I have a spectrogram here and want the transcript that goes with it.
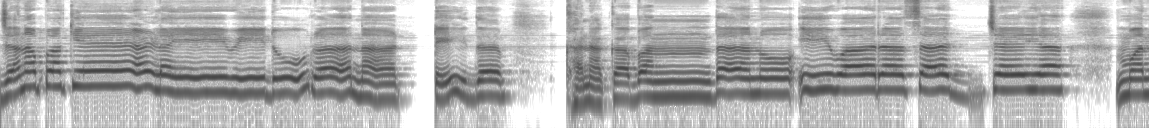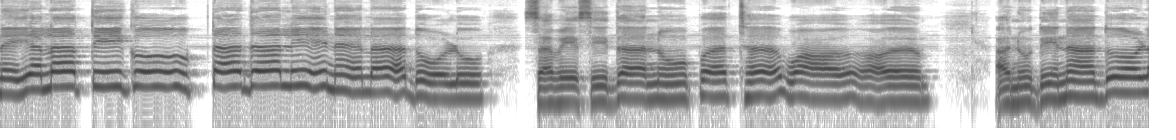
ಜನಪ ಕೇಳೈವಿದೂರ ನಟ್ಟಿದ ಕನಕ ಬಂದನು ಇವರ ಸಜ್ಜೆಯ ಮನೆಯಲತಿ ಗುಪ್ತದಲ್ಲಿ ನೆಲದೋಳು ಸವೆಸಿದನು ಪಥವಾ. ಅನುದಿನದೊಳ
